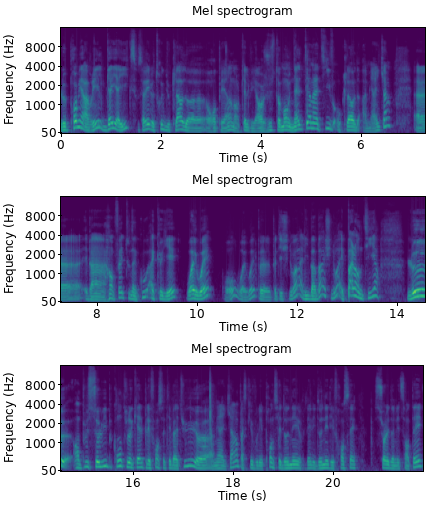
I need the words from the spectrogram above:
Le 1er avril, Gaia X, vous savez, le truc du cloud euh, européen, dans lequel il y aura justement une alternative au cloud américain, et euh, eh ben, en fait, tout d'un coup, accueillait Huawei, oh, Huawei, petit chinois, Alibaba, chinois, et Palantir, le, en plus, celui contre lequel Playfrance s'était battu, euh, américain, parce qu'il voulait prendre ces données, les données des Français sur les données de santé,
